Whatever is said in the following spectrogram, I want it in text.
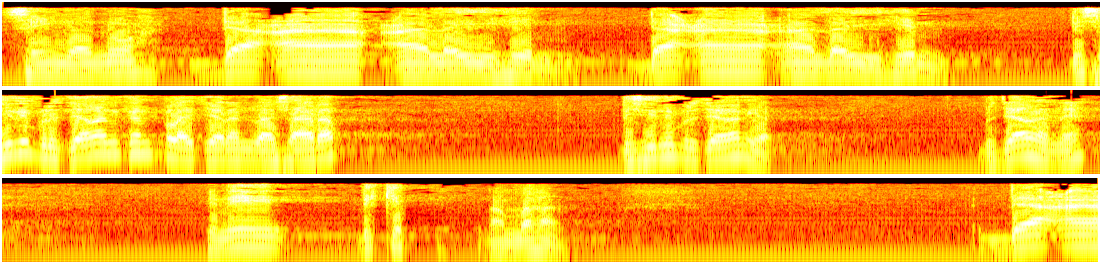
Sehingga Nuh da'a alaihim, da'a alaihim. Di sini berjalan kan pelajaran bahasa Arab? Di sini berjalan ya? Berjalan ya? Ini dikit tambahan da'a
